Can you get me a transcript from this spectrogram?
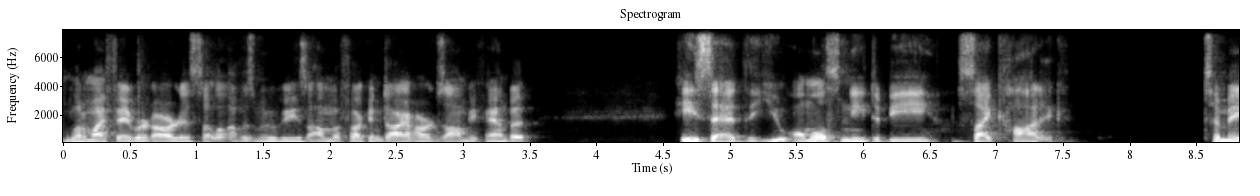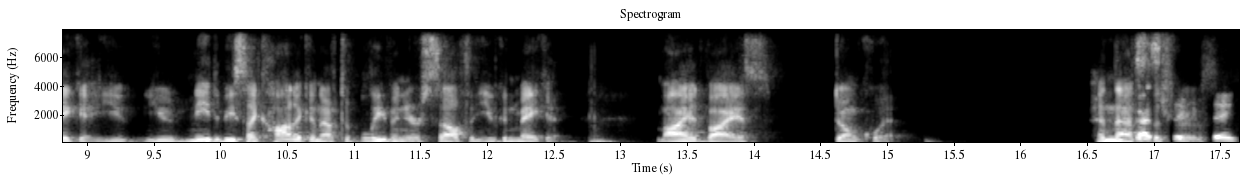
one of my favorite artists. I love his movies. I'm a fucking diehard zombie fan, but he said that you almost need to be psychotic to make it. You you need to be psychotic enough to believe in yourself that you can make it. My advice, don't quit. And that's, that's the truth. Thing.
